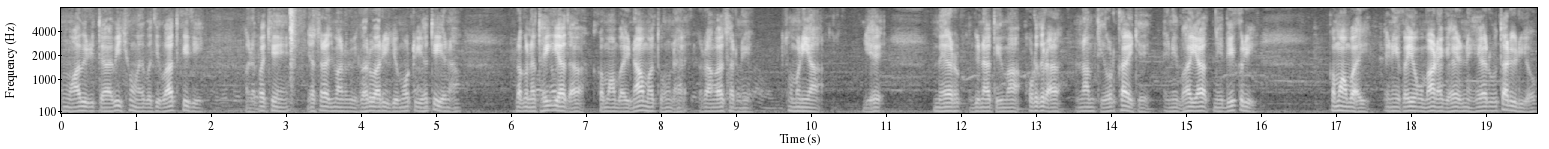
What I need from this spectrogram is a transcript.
હું આવી રીતે આવી છું એ બધી વાત કીધી. અને પછી જસરાજ માણસની ઘરવાળી જે મોટી હતી એના લગ્ન થઈ ગયા હતા. કમાબાઈ નામ હતું ને રાંગાસરની સુમણિયા જે મેર જ્ઞાતિમાં ઓડદરા નામથી ઓળખાય છે. એની ભાઈયાતની દીકરી કમાબાઈ એને કહ્યું કે માણે ઘેરની હેર ઉતારી લ્યો.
